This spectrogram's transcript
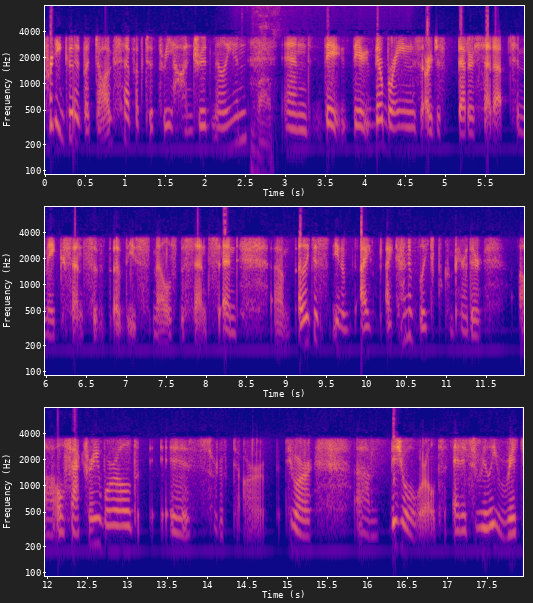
pretty good. But dogs have up to three hundred million, Wow. and they they their brains are just better set up to make sense of, of these smells, the scents. And um, I like to you know I I kind of like to compare their uh, olfactory world is sort of to our to our um, visual world, and it's really rich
